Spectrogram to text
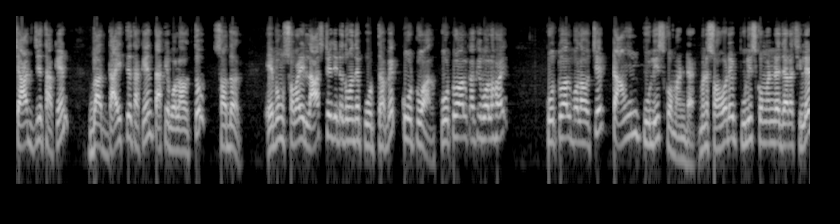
চার্জে থাকেন বা দায়িত্বে থাকেন, তাকে বলা হতো সদর। এবং সবারই লাস্টে যেটা তোমাদের পড়তে হবে কোটওয়াল কোটওয়াল কাকে বলা হয়? কোতোয়াল বলা হচ্ছে টাউন পুলিশ কমান্ডার। মানে শহরের পুলিশ কমান্ডার যারা ছিলেন,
